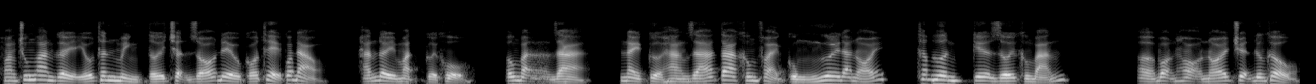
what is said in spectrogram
Hoàng Trung An gầy yếu thân mình tới trận gió đều có thể quát đảo, hắn đầy mặt cười khổ, ông bạn già, này cửa hàng giá ta không phải cùng ngươi đã nói, thấp hơn kia giới không bán. Ở bọn họ nói chuyện đương khẩu,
